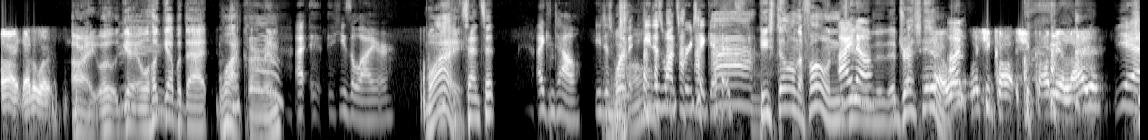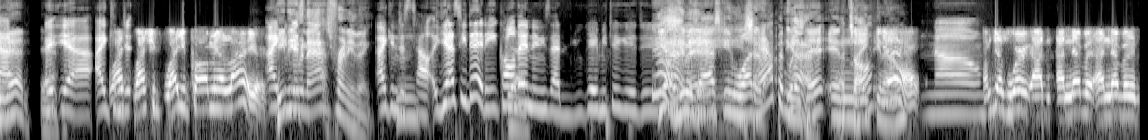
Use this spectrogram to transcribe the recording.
All right, that'll work. All right, we'll get, we'll hook you up with that. What, Carmen? I, he's a liar. Why? Sense it. I can tell. He just wanted. He just wants free tickets. He's still on the phone. I know. Address him. Yeah, what, what she call? She called me a liar. Yeah. did. Uh, Yeah. I can. Why? ju- Why, she, why you call me a liar? I he can didn't just, even ask for anything. I can just tell. Yes, he did. He called Yeah. in and he said, "You gave me tickets." dude." Yeah, he was and asking he what said- happened yeah, with it, and that's like all. you know, yeah, No. I'm just worried. I, I never, I never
